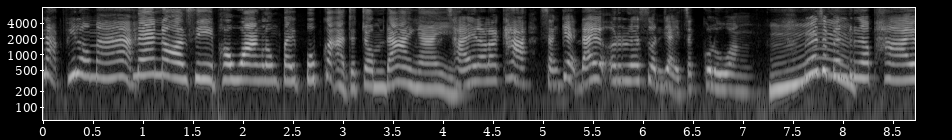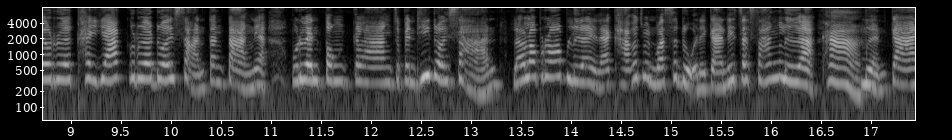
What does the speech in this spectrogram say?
หนักพี่เรามา แน่นอนสิพอวางลงไปปุ๊บก็อาจจะจมได้ไง ใช่แล้วล่ะค่ะ สังเกตได้เรือส่วนใหญ่จะกลวงอืไม่ว่าจะเป็นเรือพายเรือคายักเรือโดยสารต่างๆ เนี่ย บริเวณตรงกลางจะเป็นที่โดยสาร แล้วรอบๆเรือเนี่ยนะคะ ก็จะเป็นวัสดุในการที่จะสร้างเรือค่ะเหมือนกัน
